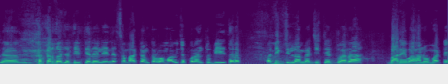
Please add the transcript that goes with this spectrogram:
ખકડધજ હતી તેને લઈને સમારકામ કરવામાં આવ્યું છે. પરંતુ બીજી તરફ અધિક જિલ્લા મેજિસ્ટ્રેટ દ્વારા ભારે વાહનો માટે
